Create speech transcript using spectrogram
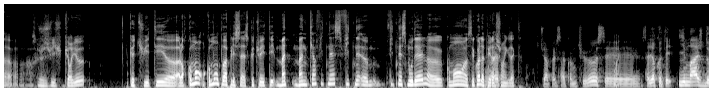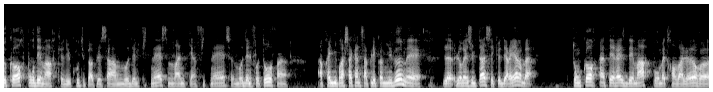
euh, parce que je suis curieux, que tu étais... Euh, alors comment, comment on peut appeler ça? Est-ce que tu as été mannequin fitness, fitness, fitness model? Comment C'est quoi l'appellation exacte? Tu appelles ça comme tu veux. C'est, à dire que tu es image de corps pour des marques. Du coup, tu peux appeler ça modèle fitness, mannequin fitness, modèle photo. Enfin, après, libre à chacun de s'appeler comme il veut, mais le, résultat, c'est que derrière, bah, ton corps intéresse des marques pour mettre en valeur euh,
